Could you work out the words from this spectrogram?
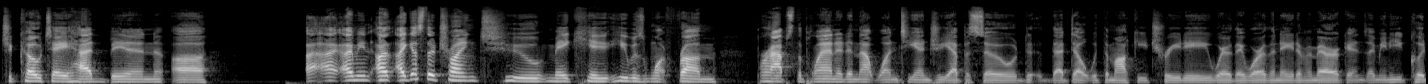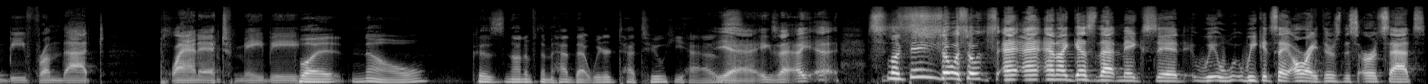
Chakotay had been? Uh, I, I mean, I, I guess they're trying to make he he was one from perhaps the planet in that one TNG episode that dealt with the Maquis Treaty, where they were the Native Americans. I mean, he could be from that planet, maybe. but no because none of them had that weird tattoo he has Yeah, exactly. Uh, Look, they- so so, and, and- and I guess that makes it. We we could say, all right, there's this Earthsat's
